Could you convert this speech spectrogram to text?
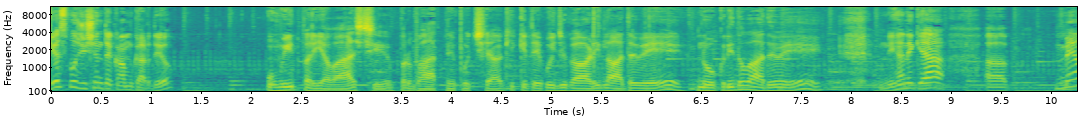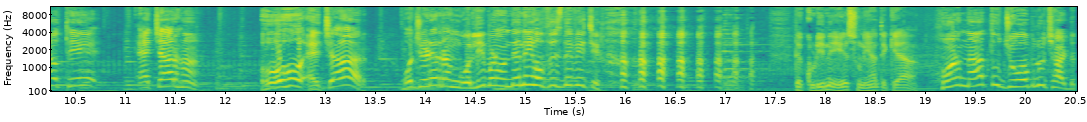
ਕਿਸ ਪੋਜੀਸ਼ਨ ਤੇ ਕੰਮ ਕਰਦੇ ਹੋ? ਉਮੀਦ ਭਰੀ ਆਵਾਜ਼ 'ਚ ਪ੍ਰਭਾਤ ਨੇ ਪੁੱਛਿਆ ਕਿ ਕਿਤੇ ਕੋਈ ਜੁਗਾੜ ਹੀ ਲਾ ਦੇਵੇ ਨੌਕਰੀ ਦਵਾ ਦੇਵੇ। ਨੇਹਾ ਨੇ ਕਿਹਾ "ਅ, ਮੈਂ ਉੱਥੇ ਐਚਆਰ ਹਾਂ। ਓਹ ਐਚਆਰ ਉਹ ਜਿਹੜੇ ਰੰਗੋਲੀ ਬਣਾਉਂਦੇ ਨੇ ਆਫਿਸ ਦੇ ਵਿੱਚ। ਤੇ ਕੁੜੀ ਨੇ ਇਹ ਸੁਣਿਆ ਤੇ ਕਿਹਾ ਹੁਣ ਨਾ ਤੂੰ ਜੋਬ ਨੂੰ ਛੱਡ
